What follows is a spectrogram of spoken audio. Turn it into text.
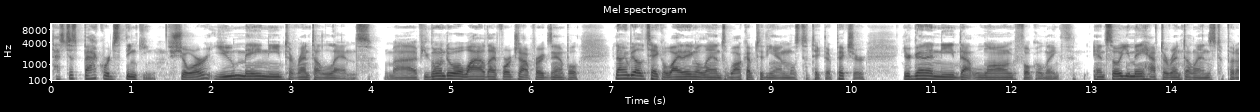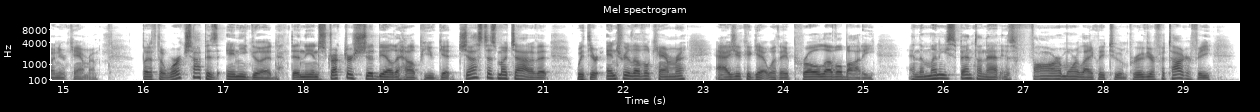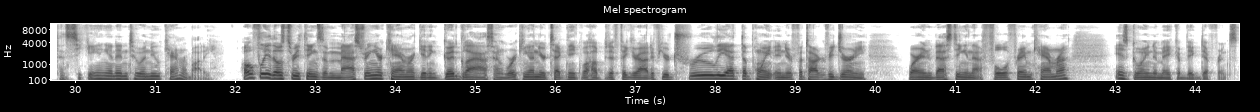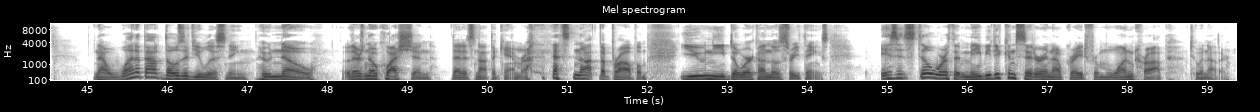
That's just backwards thinking. Sure, you may need to rent a lens. Uh, if you're going to a wildlife workshop, for example, you're not going to be able to take a wide angle lens, walk up to the animals to take their picture. You're going to need that long focal length. And so you may have to rent a lens to put on your camera. But if the workshop is any good, then the instructor should be able to help you get just as much out of it with your entry level camera as you could get with a pro level body. And the money spent on that is far more likely to improve your photography than seeking it into a new camera body. Hopefully, those three things of mastering your camera, getting good glass, and working on your technique will help you to figure out if you're truly at the point in your photography journey where investing in that full frame camera is going to make a big difference. Now, what about those of you listening who know there's no question that it's not the camera? That's not the problem. You need to work on those three things. Is it still worth it maybe to consider an upgrade from one crop to another?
